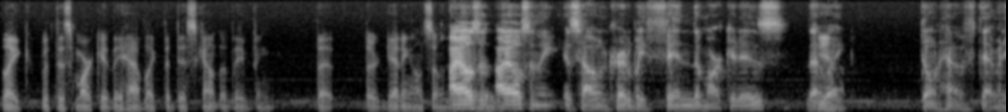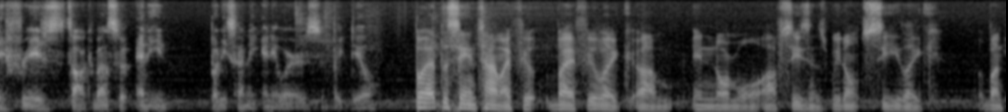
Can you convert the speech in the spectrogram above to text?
like with this market, they have like the discount that they've been that they're getting on some. Of I also guys. I also think it's how incredibly thin the market is that Yeah. like don't have that many free agents to talk about. So anybody signing anywhere is a big deal. But at the same time, I feel, but I feel like um, in normal off seasons, we don't see like a bunch,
